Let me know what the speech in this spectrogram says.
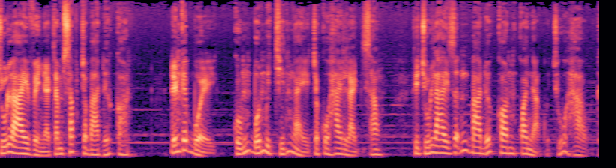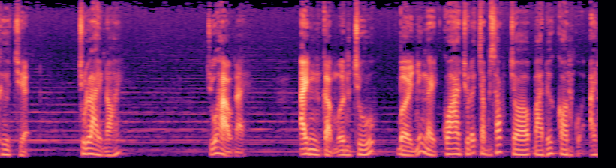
Chú Lai về nhà chăm sóc cho ba đứa con. Đến cái buổi cúng 49 ngày cho cô Hai lành xong thì chú Lai dẫn ba đứa con qua nhà của chú Hào thưa chuyện. Chú Lai nói: "Chú Hào này, anh cảm ơn chú bởi những ngày qua chú đã chăm sóc cho ba đứa con của anh.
